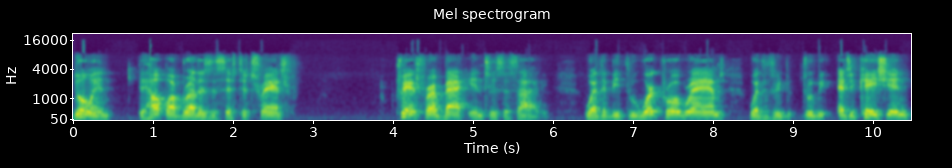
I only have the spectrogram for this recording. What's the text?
doing to help our brothers and sisters trans- transfer back into society, whether it be through work programs, whether through, through education,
